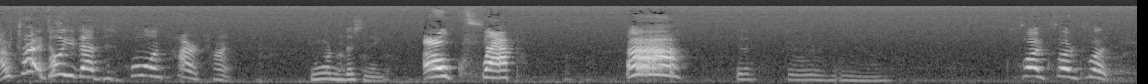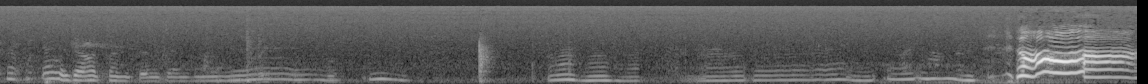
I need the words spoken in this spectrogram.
I was trying to tell you that this whole entire time. You weren't listening. Oh, crap! Ah! Crud, crud, crud. Ah!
